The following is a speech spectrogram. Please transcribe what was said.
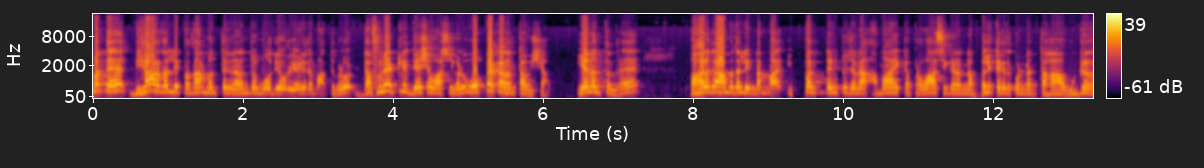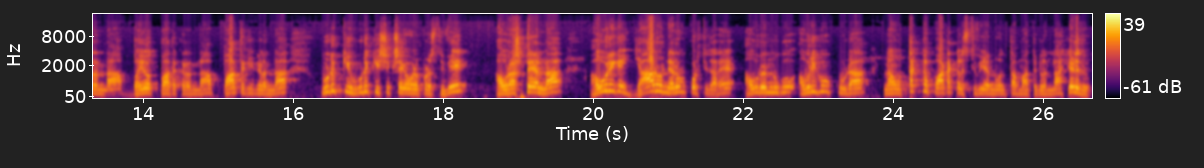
ಮತ್ತೆ ಬಿಹಾರದಲ್ಲಿ ಪ್ರಧಾನಮಂತ್ರಿ ನರೇಂದ್ರ ಮೋದಿ ಅವರು ಹೇಳಿದ ಮಾತುಗಳು ಡೆಫಿನೆಟ್ಲಿ ದೇಶವಾಸಿಗಳು ಒಪ್ಪಬೇಕಾದಂಥ ವಿಷಯ. ಏನಂತಂದ್ರೆ, ಪಹಲ್ಗಾಮದಲ್ಲಿ ನಮ್ಮ ಇಪ್ಪತ್ತೆಂಟು ಜನ ಅಮಾಯಕ ಪ್ರವಾಸಿಗರನ್ನ ಬಲಿ ತೆಗೆದುಕೊಂಡಂತಹ ಉಗ್ರರನ್ನ, ಭಯೋತ್ಪಾದಕರನ್ನ, ಪಾತಕಿಗಳನ್ನ ಹುಡುಕಿ ಹುಡುಕಿ ಶಿಕ್ಷೆಗೆ ಒಳಪಡಿಸ್ತೀವಿ. ಅವರಷ್ಟೇ ಅಲ್ಲ, ಅವರಿಗೆ ಯಾರು ನೆರವು ಕೊಡ್ತಿದ್ದಾರೆ ಅವರನ್ನಿಗೂ, ಅವರಿಗೂ ಕೂಡ ನಾವು ತಕ್ಕ ಪಾಠ ಕಲಿಸ್ತೀವಿ ಅನ್ನುವಂಥ ಮಾತುಗಳನ್ನು ಹೇಳಿದರು.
